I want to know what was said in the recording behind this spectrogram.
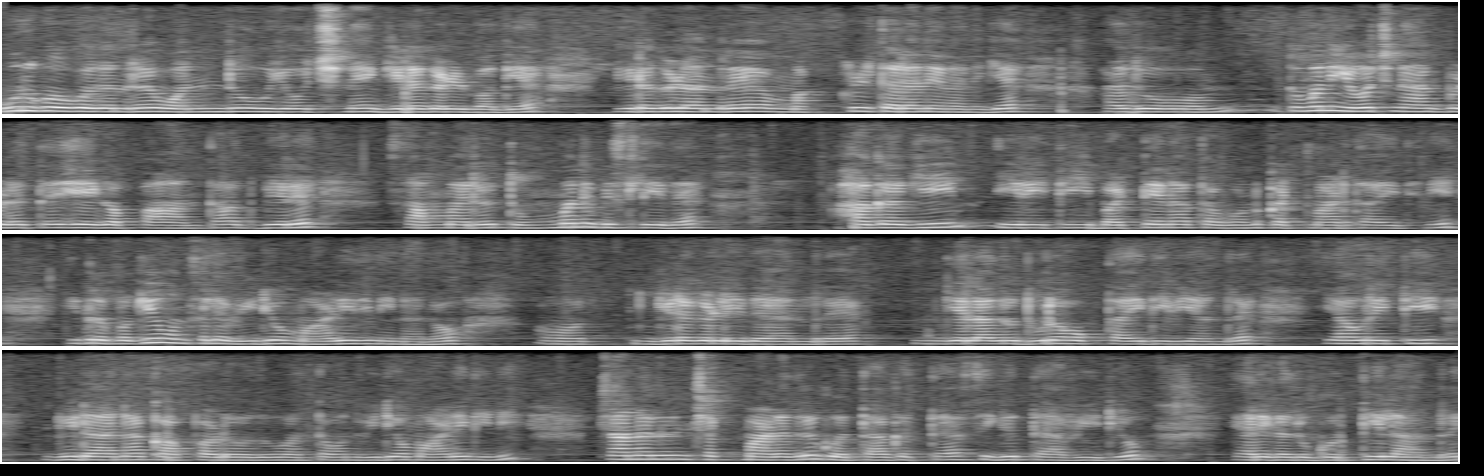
ಊರಿಗೆ ಹೋಗೋದಂದರೆ ಒಂದು ಯೋಚನೆ ಗಿಡಗಳ ಬಗ್ಗೆ. ಗಿಡಗಳಂದರೆ ಮಕ್ಕಳ ಥರನೇ ನನಗೆ. ಅದು ತುಂಬಾ ಯೋಚನೆ ಆಗಿಬಿಡುತ್ತೆ, ಹೇಗಪ್ಪ ಅಂತ. ಅದು ಬೇರೆ ಸಮ್ಮರು ತುಂಬಾ ಬಿಸಿಲಿದೆ ಹಾಗಾಗಿ ಈ ರೀತಿ ಬಟ್ಟೆನ ತಗೊಂಡು ಕಟ್ ಮಾಡ್ತಾ ಇದ್ದೀನಿ. ಇದ್ರ ಬಗ್ಗೆ ಒಂದು ಸಲ ವೀಡಿಯೋ ಮಾಡಿದ್ದೀನಿ ನಾನು. ಗಿಡಗಳಿದೆ ಅಂದರೆ, ಎಲ್ಲಾದರೂ ದೂರ ಹೋಗ್ತಾ ಇದ್ದೀವಿ ಅಂದರೆ, ಯಾವ ರೀತಿ ಗಿಡನ ಕಾಪಾಡೋದು ಅಂತ ಒಂದು ವಿಡಿಯೋ ಮಾಡಿದ್ದೀನಿ. ಚಾನಲನ್ನು ಚೆಕ್ ಮಾಡಿದ್ರೆ ಗೊತ್ತಾಗುತ್ತೆ, ಸಿಗುತ್ತೆ ಆ ವಿಡಿಯೋ ಯಾರಿಗಾದರೂ ಗೊತ್ತಿಲ್ಲ ಅಂದರೆ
